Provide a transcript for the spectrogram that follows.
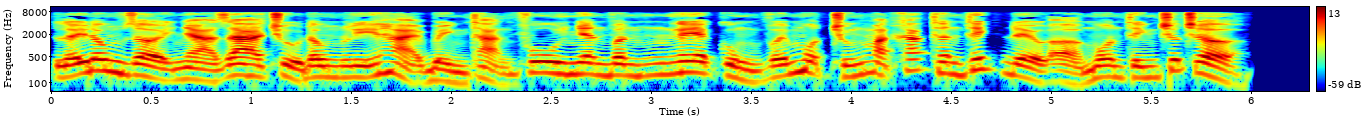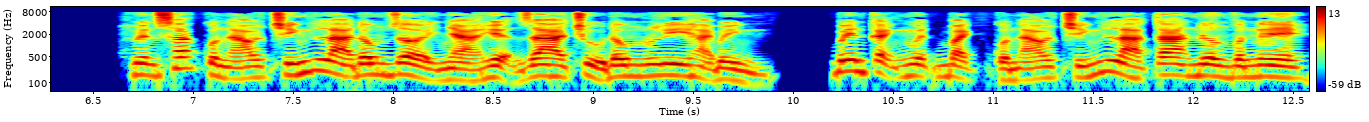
lấy đông rời nhà ra chủ đông lý hải bình thản phu nhân vân nghe cùng với một chúng mặt khác thân thích đều ở môn thính trước chờ. Huyền sắc quần áo chính là đông rời nhà hiện ra chủ đông ly hải bình, bên cạnh nguyệt bạch quần áo chính là ta nương vân nghê,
